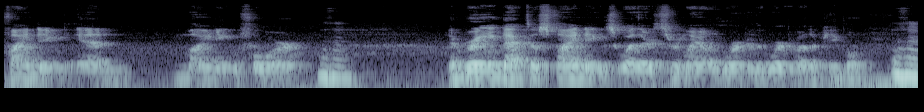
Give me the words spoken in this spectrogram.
finding and mining for, hmm and bringing back those findings, whether it's through my own work or the work of other people. hmm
